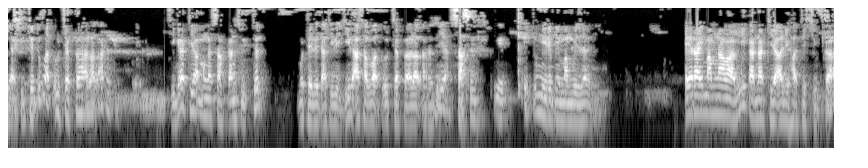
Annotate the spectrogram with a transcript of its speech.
Ya sujud itu wat ujabah alal ardi. Sehingga dia mengesahkan sujud model tadi cilik asal wat ujabah alal ardi ya sah. Itu mirip Imam Ghazali. Era Imam Nawawi karena dia ahli hadis juga,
